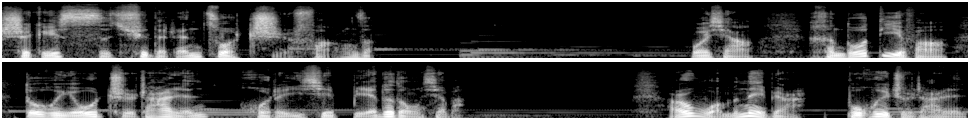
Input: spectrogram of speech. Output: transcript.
是给死去的人做纸房子。我想很多地方都会有纸扎人或者一些别的东西吧，而我们那边不会纸扎人，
